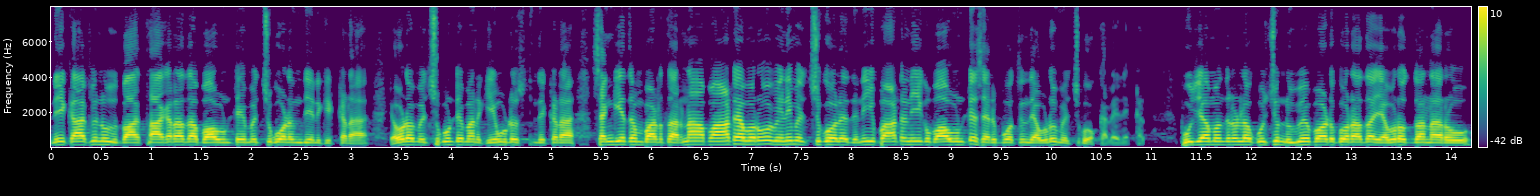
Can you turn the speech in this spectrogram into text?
నీ కాఫీ నువ్వు బాగా తాగరాదా బాగుంటే మెచ్చుకోవడం దీనికి ఇక్కడ? ఎవడో మెచ్చుకుంటే మనకి ఏమిటి వస్తుంది ఇక్కడ? సంగీతం పాడతారు. నా పాట ఎవరో విని మెచ్చుకోలేదు. నీ పాట నీకు బాగుంటే సరిపోతుంది. ఎవడూ మెచ్చుకోకలేదు ఇక్కడ. పూజా మందిరంలో కూర్చుని నువ్వే పాడుకోరాదా? ఎవరు వద్దన్నారు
